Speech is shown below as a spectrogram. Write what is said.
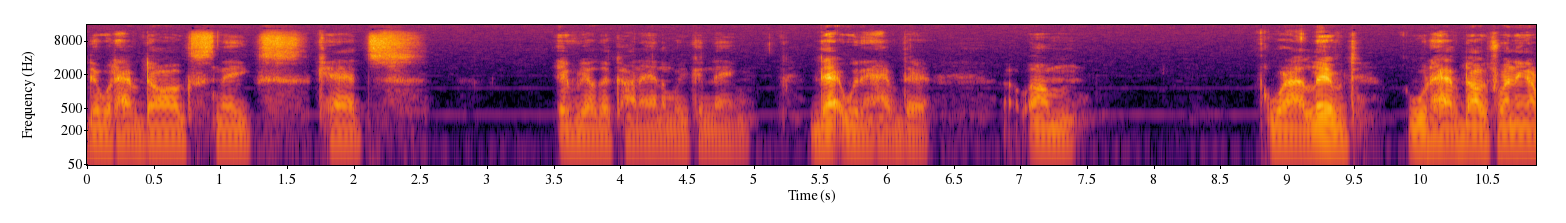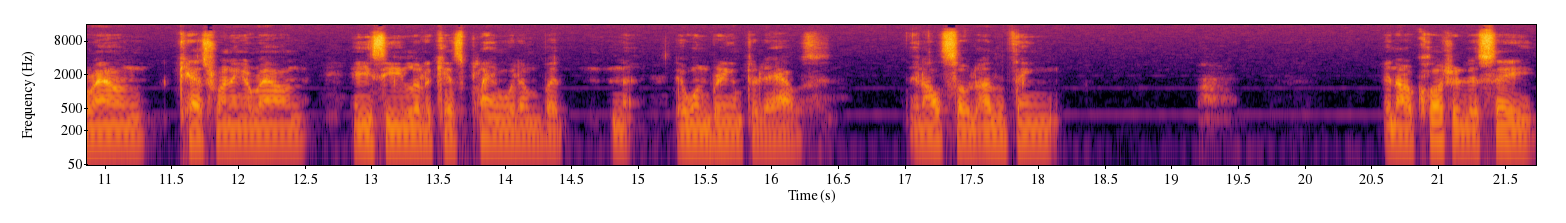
They would have dogs, snakes, cats, every other kind of animal you can name. That we didn't have there. Um, where I lived, we would have dogs running around, cats running around, and you see little kids playing with them, but they wouldn't bring them to the house. And also the other thing in our culture, they say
